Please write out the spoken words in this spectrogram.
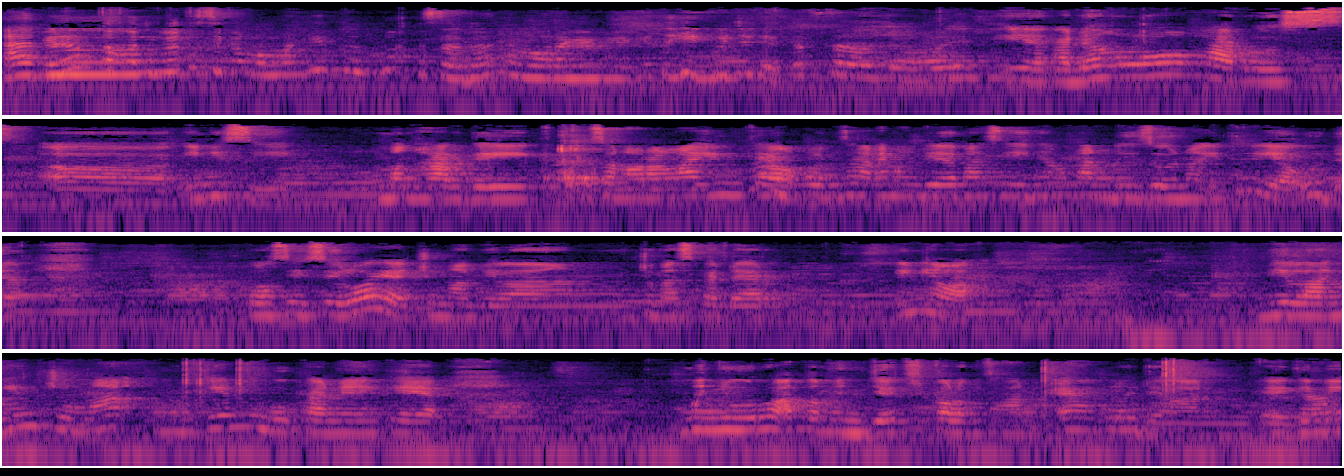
kadang temen gue tuh suka ngomong gitu. Gue kesel banget sama orang yang kayak gitu. Iya gue juga kesel coy. Iya kadang lo harus eh, ini sih menghargai keputusan orang lain. Kayak kalau misalkan emang dia masih nyaman di zona itu ya udah posisi lo ya cuma bilang cuma sekedar inilah. Bilangin cuma mungkin bukannya kayak menyuruh atau menjudge kalau misalkan eh lo jangan kayak gini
